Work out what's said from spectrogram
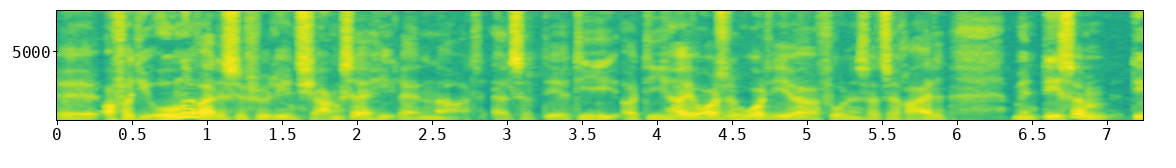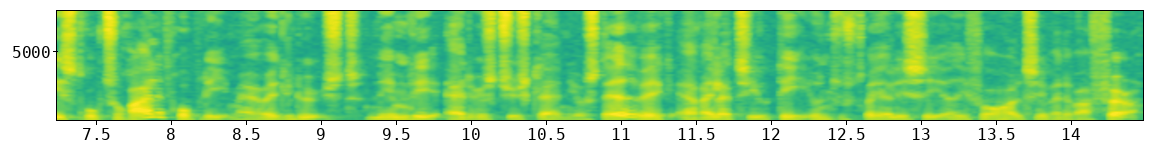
Øh, og for de unge var det selvfølgelig en chance af helt anden art. Altså det, de, og de har jo også hurtigere fundet sig til rette. Men det, som, det strukturelle problem er jo ikke løst, nemlig at Østtyskland jo stadigvæk er relativt deindustrialiseret i forhold til, hvad det var før,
